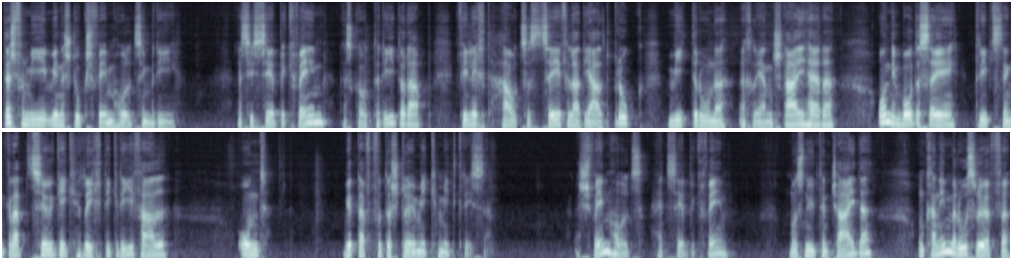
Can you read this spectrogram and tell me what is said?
das ist für mich wie ein Stück Schwemmholz im Rhein. Es ist sehr bequem, es geht der Rhein ab, vielleicht haut es Zefel an die alte Brücke, weiter unten ein den Stein her und im Bodensee treibt es dann gerade zügig Richtung Rheinfall und wird einfach von der Strömung mitgerissen. Ein Schwemmholz hat es sehr bequem, muss nichts entscheiden und kann immer ausrufen,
